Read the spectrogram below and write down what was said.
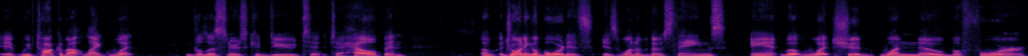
it, we've talked about like what the listeners could do to to help, and uh, joining a board is is one of those things. And but what should one know before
